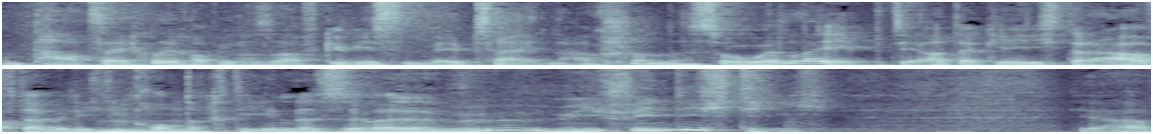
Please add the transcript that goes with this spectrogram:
Und tatsächlich habe ich das auf gewissen Webseiten auch schon so erlebt. Ja, da gehe ich drauf, da will ich die kontaktieren. Das, äh, wie, finde ich die? Ja,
